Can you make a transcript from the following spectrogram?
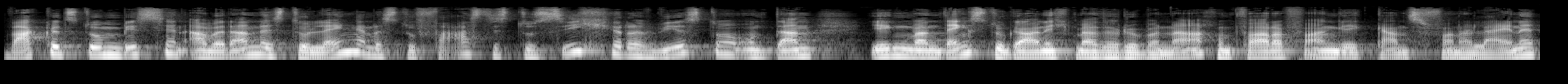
wackelst du ein bisschen, aber dann, desto länger, dass du fahrst, desto sicherer wirst du und dann irgendwann denkst du gar nicht mehr darüber nach und Fahrradfahren geht ganz von alleine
